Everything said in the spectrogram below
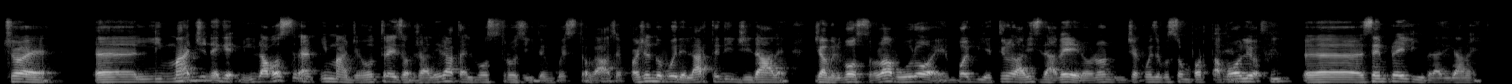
Cioè, eh, l'immagine che la vostra immagine oltre ai social in realtà è il vostro sito in questo caso e facendo voi dell'arte digitale diciamo il vostro lavoro è un po' il bigliettino da visita vero no? cioè come se fosse un portafoglio eh, sempre lì praticamente.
